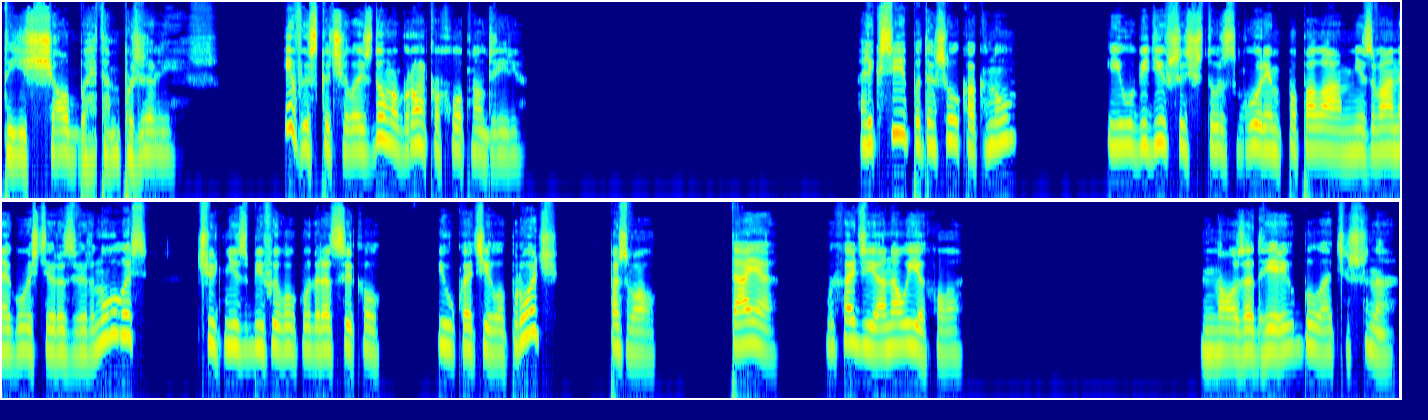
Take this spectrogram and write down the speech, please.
«Ты еще об этом пожалеешь!» И выскочила из дома, громко хлопнув дверью. Алексей подошел к окну и, убедившись, что с горем пополам незваная гостья развернулась, чуть не сбив его квадроцикл, и укатила прочь, позвал. «Тая, выходи, она уехала». Но за дверью была тишина.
